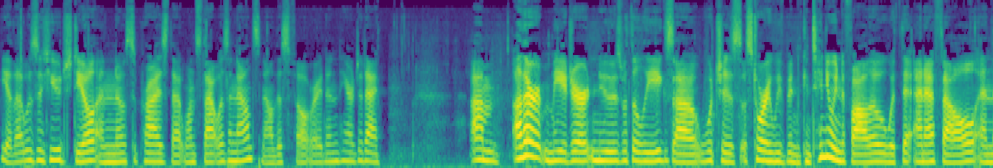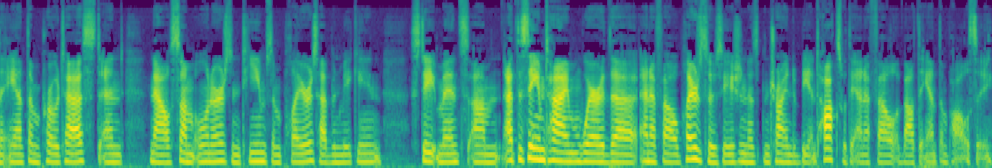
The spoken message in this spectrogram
Yeah, that was a huge deal, and no surprise that once that was announced, now this felt right in here today. Um, other major news with the leagues, uh, which is a story we've been continuing to follow with the NFL and the anthem protest, and now some owners and teams and players have been making statements um, at the same time where the NFL Players Association has been trying to be in talks with the NFL about the anthem policy.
